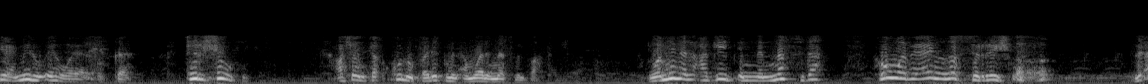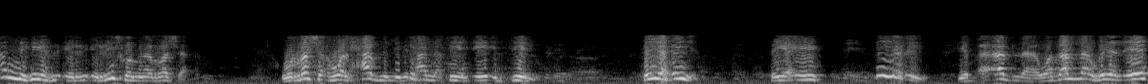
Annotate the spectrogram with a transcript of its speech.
تعملوا إيه ويا الحكام؟ ترشوه عشان تأكلوا فريق من أموال الناس بالباطل. ومن العجيب إن النص ده هو بعينه نص الرشوة لأن هي الرشوة من الرشا. والرشا هو الحبل اللي بيتعلق فيه الإيه؟ الديل هي هي. هي إيه؟ هي هي. يبقى أدلى وذلة وهي الإيه؟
